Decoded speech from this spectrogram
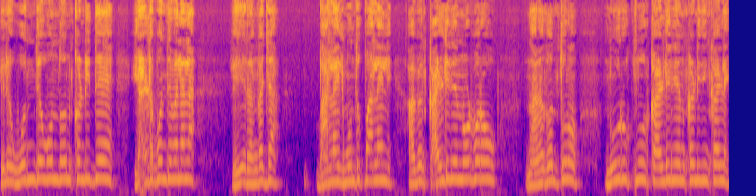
ಇಲ್ಲ ಒಂದೇ ಒಂದು ಅನ್ಕೊಂಡಿದ್ದೆ. ಎರಡು ಬಂದೇವಲ್ಲ ಲೇ, ರಂಗಜ್ಜ, ಬಾರ್ಲ ಇಲ್ಲಿ ಮುಂದಕ್ಕೆ ಬಾರ್ಲ ಇಲ್ಲಿ. ಅವೇನು ಕಳ್ಳಿನೇ ನೋಡ್ಬರೋ ನನಗಂತೂ ನೂರಕ್ಕೆ ನೂರು ಕಳ್ಳಿನಿ ಅನ್ಕೊಂಡಿದ್ದೀನಿ ಕಳ್ಳಿ.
